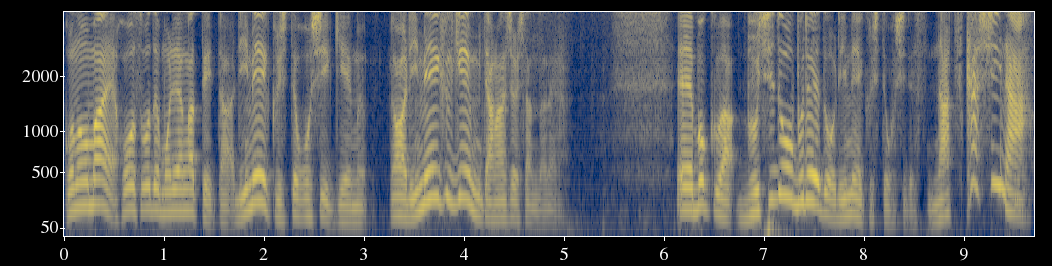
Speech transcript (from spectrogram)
この前放送で盛り上がっていたリメイクしてほしいゲーム。あリメイクゲームみたいな話をしたんだね。えー僕は武士道ブレードをリメイクしてほしいです。懐かしいな。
